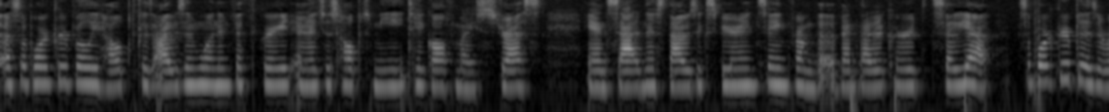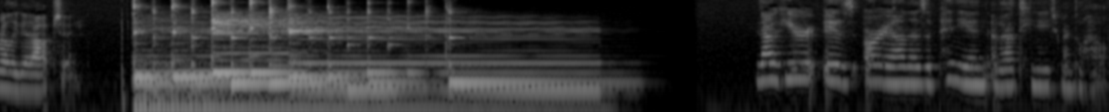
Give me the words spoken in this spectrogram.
a support group really helped because I was in one in fifth grade, and it just helped me take off my stress and sadness that I was experiencing from the event that occurred. So, yeah, support group is a really good option. Now, here is Ariana's opinion about teenage mental health.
